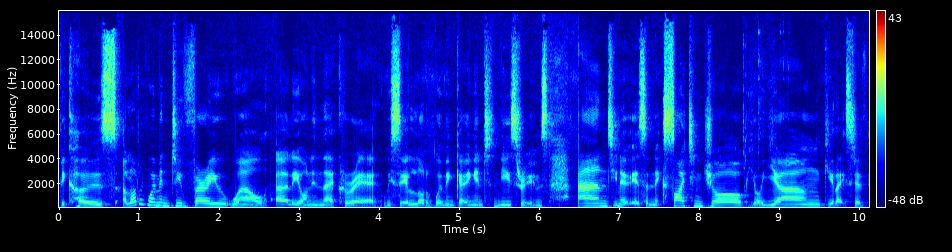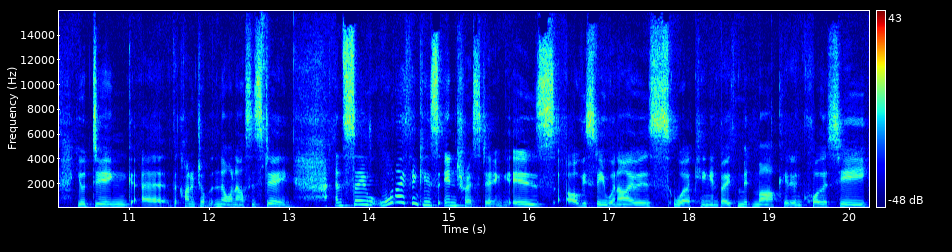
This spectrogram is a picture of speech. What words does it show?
because a lot of women do very well early on in their career. We see a lot of women going into the newsrooms, and you know it's an exciting job. You're young. You're like sort of you're doing uh, the kind of job that no one else is doing, and so what I think is interesting is obviously when I was working in both mid market and quality,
